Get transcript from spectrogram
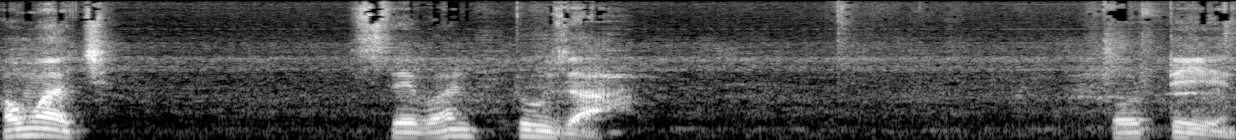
how much? 7 twos are 14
